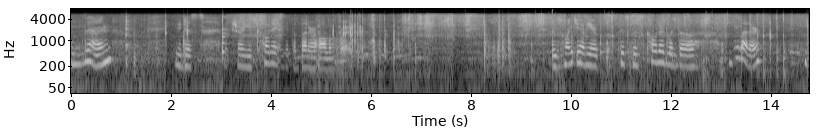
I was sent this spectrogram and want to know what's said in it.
And then you just make sure you coat it and get the butter all over it. And once you have your couscous coated with the butter, you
